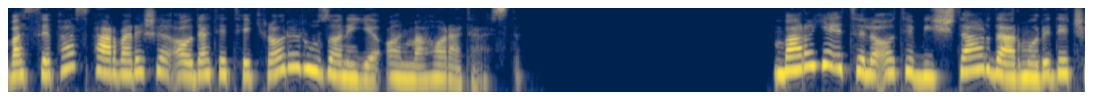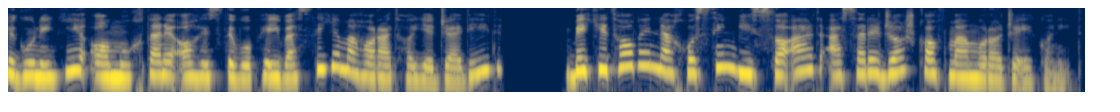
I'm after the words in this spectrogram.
و سپس پرورش عادت تکرار روزانه آن مهارت است. برای اطلاعات بیشتر در مورد چگونگی آموختن آهسته و پیوسته مهارت‌های جدید، به کتاب نخستین 20 ساعت اثر جاش کافمن مراجعه کنید.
